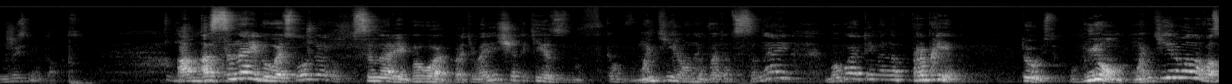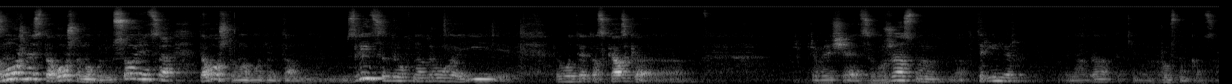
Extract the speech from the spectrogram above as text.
жизнь не удалась. А, а сценарий бывает сложный, в сценарии бывают противоречия, такие вмонтированные в этот сценарий, бывают именно проблемы. То есть в нем монтирована возможность того, что мы будем ссориться, того, что мы будем там злиться друг на друга, и вот эта сказка э, превращается в ужасную, в триллер, иногда таким грустным концом.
